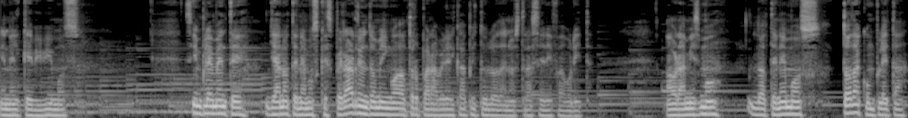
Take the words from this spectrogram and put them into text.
en el que vivimos. Simplemente ya no tenemos que esperar de un domingo a otro para ver el capítulo de nuestra serie favorita. Ahora mismo lo tenemos toda completa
